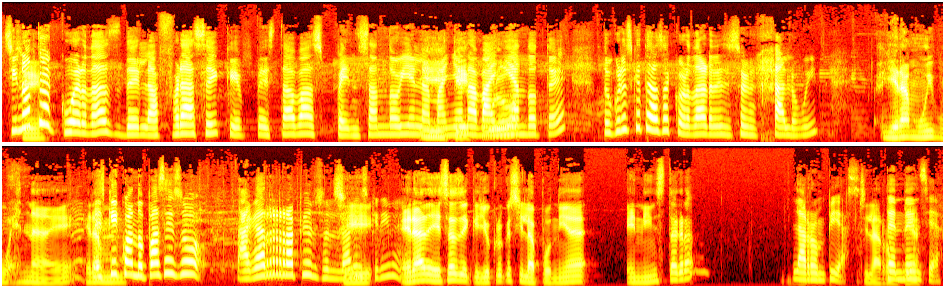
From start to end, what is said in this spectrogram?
Si no Sí. te acuerdas de la frase que estabas pensando hoy en la Y mañana juro- bañándote, ¿tú crees que te vas a acordar de eso en Halloween? Y era muy buena, ¿eh? Era es que cuando pasa eso, agarra rápido el celular y sí, escribe. Era de esas de que yo creo que si la ponía en Instagram, La rompías. Sí, la rompía. Tendencia.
